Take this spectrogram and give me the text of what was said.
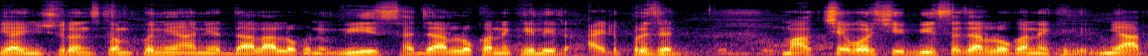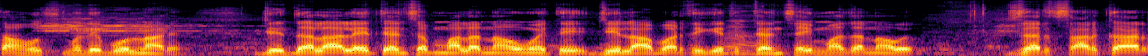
या इन्शुरन्स कंपनी आणि दलाल लोकांनी वीस हजार लोकांनी केली ॲट प्रेझेंट मागच्या वर्षी वीस हजार लोकांनी केली. मी आता हाऊसमध्ये बोलणार आहे. जे दलाल आहे त्यांचं मला नाव माहिती आहे. जे लाभार्थी घेतात त्यांचंही माझं नाव आहे. जर सरकार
